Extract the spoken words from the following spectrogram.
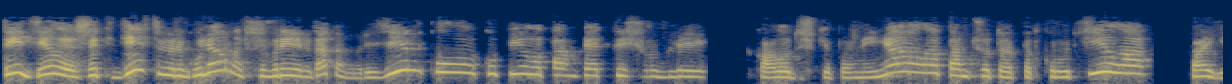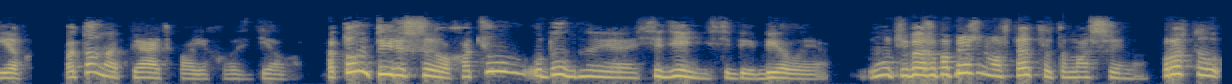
Ты делаешь эти действия регулярно все время, да, там резинку купила там 5000 рублей, колодочки поменяла, там что-то подкрутила, поехала. Потом опять поехала, сделала. Потом ты решила, хочу удобные сиденья себе белые. Ну, у тебя же по-прежнему остается эта машина. Просто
